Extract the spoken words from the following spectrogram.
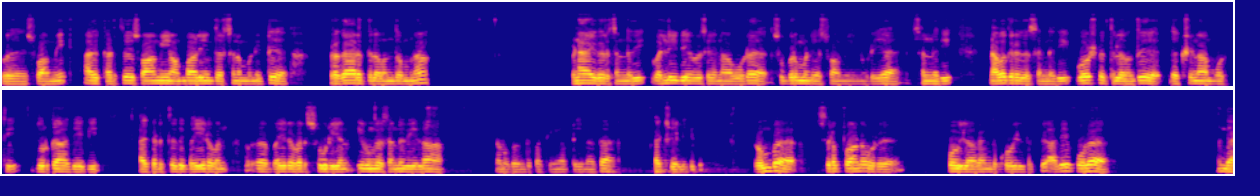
ஒரு சுவாமி. அதுக்கு அடுத்தது சுவாமியும் அம்பாளையும் தரிசனம் பண்ணிட்டு பிரகாரத்துல வந்தோம்னா விநாயகர் சன்னதி வள்ளி தேவசேனாவோட சுப்பிரமணிய சுவாமியினுடைய சன்னதி நவகிரக சன்னதி கோஷ்டத்துல வந்து தட்சிணாமூர்த்தி துர்காதேவி அதுக்கடுத்தது பைரவன் பைரவர் சூரியன் இவங்க சன்னதி எல்லாம் நமக்கு வந்து பாத்தீங்க அப்படின்னாக்கா காட்சி அளிக்குது. ரொம்ப சிறப்பான ஒரு கோவிலாக இந்த கோவில் இருக்கு. அதே போல இந்த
